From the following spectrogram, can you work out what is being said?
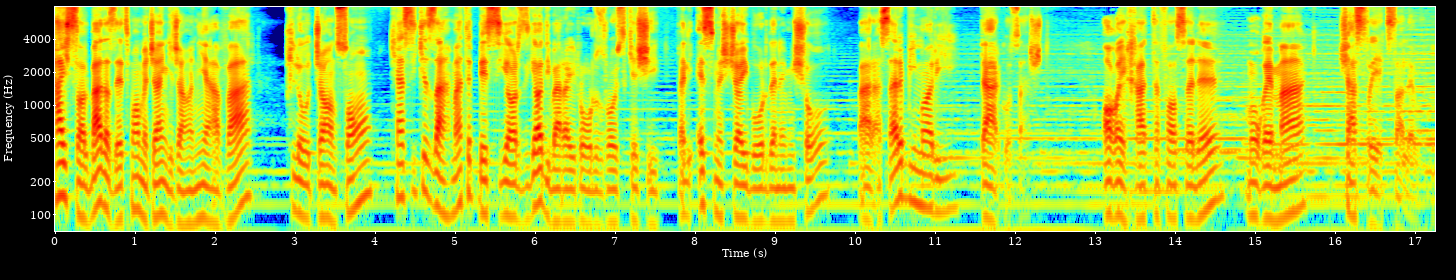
هشت سال بعد از اتمام جنگ جهانی اول کلود جانسون کسی که زحمت بسیار زیادی برای رولز رویس کشید ولی اسمش جایی برده نمی‌شد بر اثر بیماری درگذشت. آقای خط فاصله موقع مرگ 61 ساله بود.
